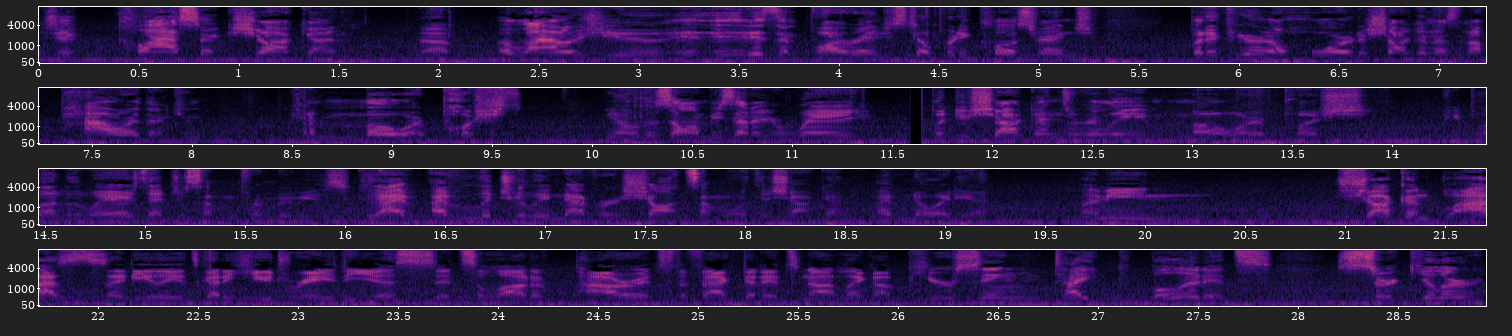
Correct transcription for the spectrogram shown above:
is a classic shotgun. Uh, Allows you. It, it isn't far range. It's still pretty close range. But if you're in a horde, a shotgun has enough power that it can kind of mow or push, you know, the zombies out of your way. But do shotguns really mow or push people out of the way, or is that just something from movies? Because I've, I've literally never shot someone with a shotgun. I have no idea. I mean, shotgun blasts. Ideally, it's got a huge radius. It's a lot of power. It's the fact that it's not like a piercing type bullet. It's circular.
